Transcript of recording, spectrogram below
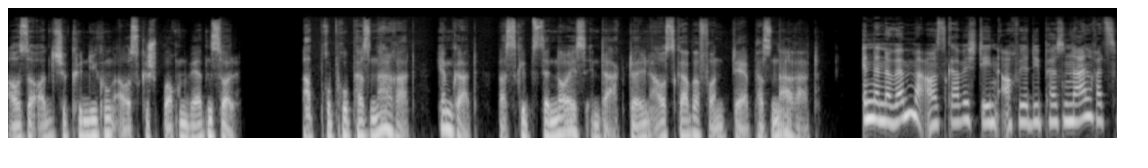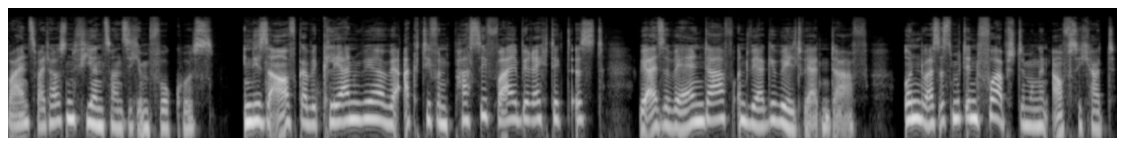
außerordentliche Kündigung ausgesprochen werden soll. Apropos Personalrat, Irmgard, Was gibt's denn Neues in der aktuellen Ausgabe von Der Personalrat? In der November-Ausgabe stehen auch wieder die Personalratswahlen 2024 im Fokus. In dieser Aufgabe klären wir, wer aktiv und passiv wahlberechtigt ist, wer also wählen darf und wer gewählt werden darf. Und was es mit den Vorabstimmungen auf sich hat.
